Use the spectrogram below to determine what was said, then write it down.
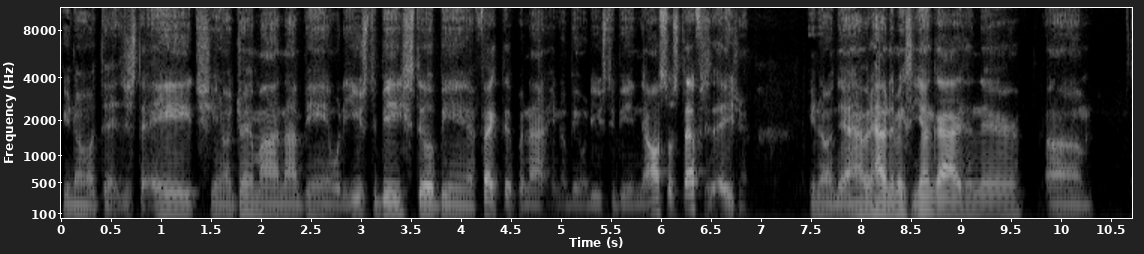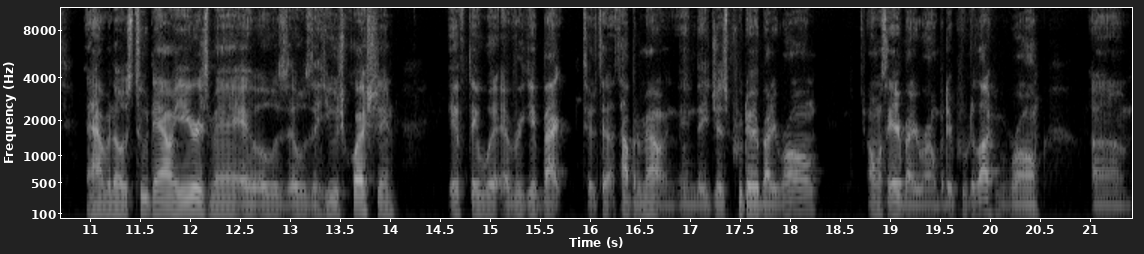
you know, the, just the age, you know, Draymond not being what he used to be, still being effective, but not, you know, being what he used to be. And also Steph is aging, you know, and then having having to mix young guys in there, um, and having those two down years, man, it, it was it was a huge question if they would ever get back to the top of the mountain, and they just proved everybody wrong. Almost everybody wrong, but they proved a lot of people wrong. Um,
